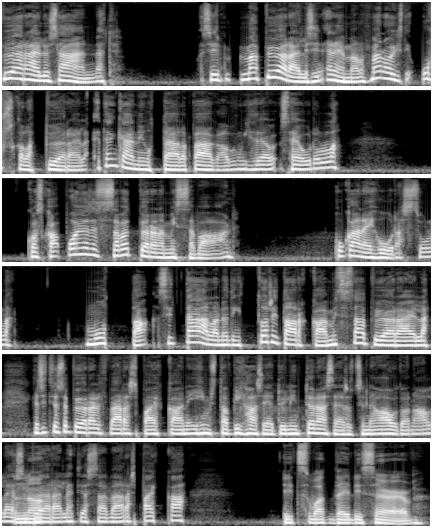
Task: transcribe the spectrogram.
pyöräilysäännöt. Siis mä pyöräilisin enemmän, mutta mä en oikeasti uskalla pyöräillä, etenkään niinku täällä pääkaupunkiseudulla. Koska pohjoisessa sä voit pyöräillä missä vaan. Kukaan ei huuda sulle. Mutta sitten täällä on jotenkin tosi tarkkaa, missä saa pyöräillä. Ja sitten jos sä pyöräilet väärässä paikkaa, niin ihmiset on vihaisia ja tyylin tönäsee sut sinne auton alle, jos no. No. sä pyöräilet jossain väärässä paikkaa. It's what they deserve.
